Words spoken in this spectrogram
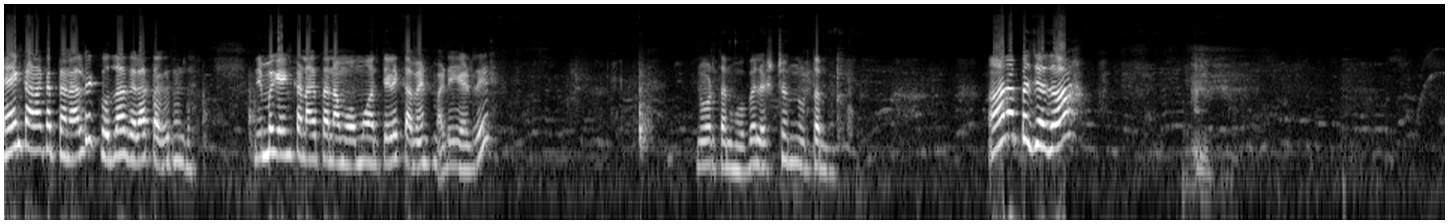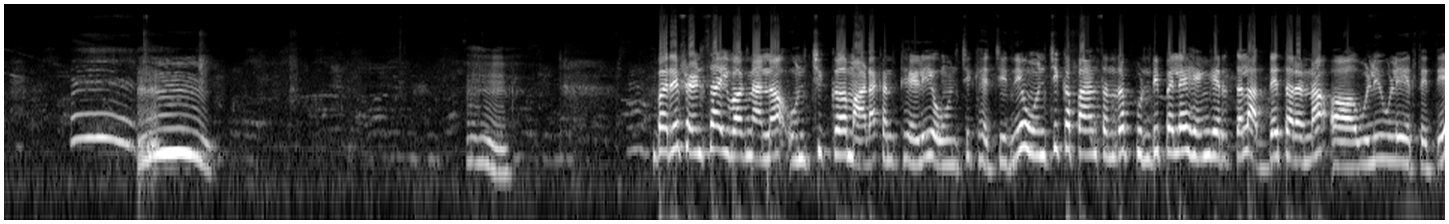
ಹೆಂಗೆ ಕಾಣಕತ್ತಾನಲ್ರಿ? ಕೂದಲದೆಲ್ಲ ತೆಗೆದಿಂದ. ನಿಮಗೆ ಹೆಂಗೆ ಕಾಣಕತ್ತ ನಮ್ಮ ಮೊಮ್ಮು ಅಂತೇಳಿ ಕಮೆಂಟ್ ಮಾಡಿ ಹೇಳ್ರಿ. ನೋಡ್ತಾನೆ ಮೊಬೈಲ್ ಎಷ್ಟು ಚಂದ ನೋಡ್ತಾನೆ ಹಾನಪ್ಪಾಜಿ ಅದು? ಹ್ಮ್. ಹ್ಮ್. ಬರ್ರಿ ಫ್ರೆಂಡ್ಸ ಇವಾಗ ನಾನು ಉಂಚಿಕ ಮಾಡಕ್ಕಂತ ಹೇಳಿ ಉಂಚಿಕ್ ಹೆಚ್ಚಿದ್ನಿ. ಉಂಚಿಕಪ್ಪ ಅಂತಂದ್ರೆ ಪುಂಡಿ ಪಲ್ಯ ಹೆಂಗೆ ಇರುತ್ತಲ್ಲ, ಅದೇ ಥರನ ಉಳಿ ಹುಳಿ ಇರ್ತೈತಿ.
